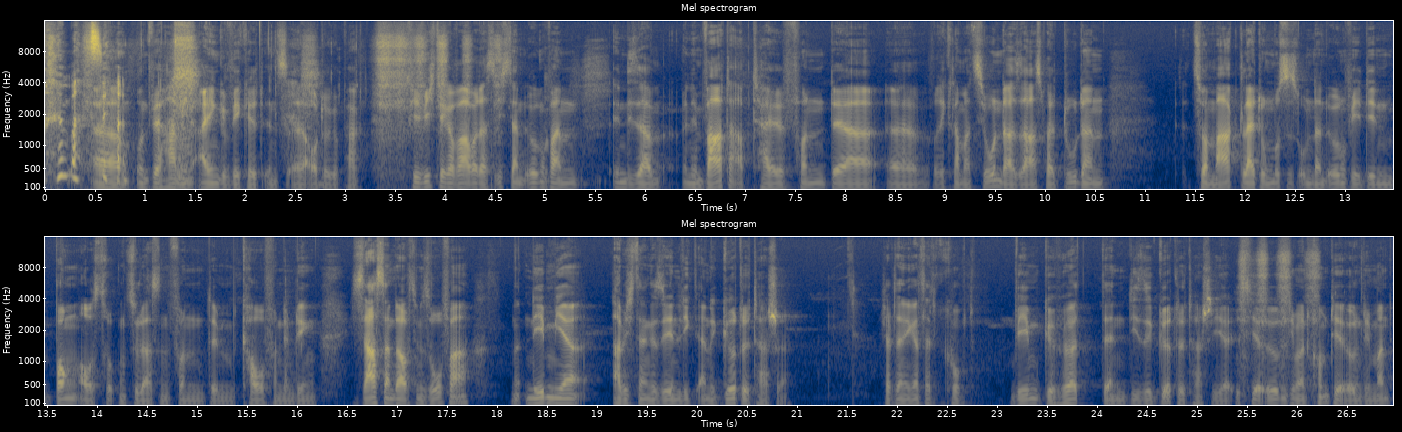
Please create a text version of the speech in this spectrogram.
Marcel. Ähm, und wir haben ihn eingewickelt ins äh, Auto gepackt. Viel wichtiger war aber, dass ich dann irgendwann in, dieser, in dem Warteabteil von der äh, Reklamation da saß, weil du dann zur Marktleitung musstest, um dann irgendwie den Bon ausdrucken zu lassen von dem Kauf von dem Ding. Ich saß dann da auf dem Sofa. und Neben mir habe ich dann gesehen, liegt eine Gürteltasche. Ich habe dann die ganze Zeit geguckt. wem gehört denn diese Gürteltasche hier? Ist hier irgendjemand, kommt hier irgendjemand?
